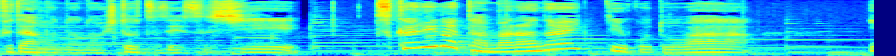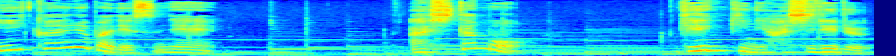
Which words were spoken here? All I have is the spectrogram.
果物の一つですし疲れがたまらないっていうことは言い換えればですね明日も元気に走れる。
